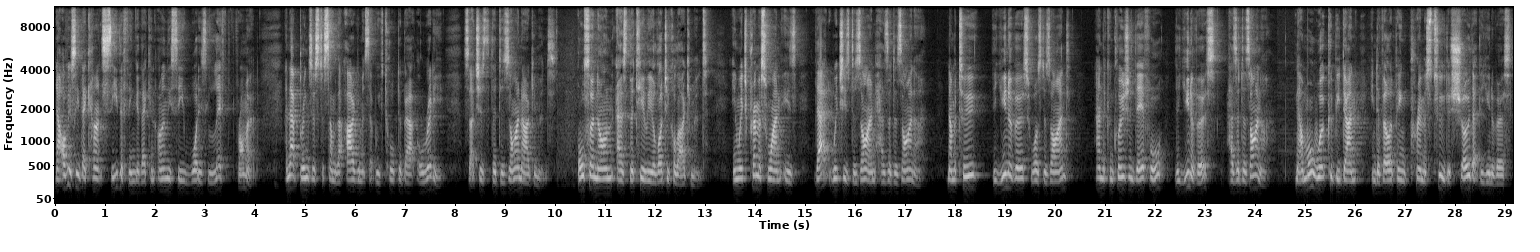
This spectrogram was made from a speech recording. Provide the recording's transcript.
Now, obviously, they can't see the finger, they can only see what is left from it. And that brings us to some of the arguments that we've talked about already, such as the design argument, also known as the teleological argument, in which premise one is that which is designed has a designer. Number two, the universe was designed, and the conclusion, therefore, the universe has a designer. Now, more work could be done in developing premise two to show that the universe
